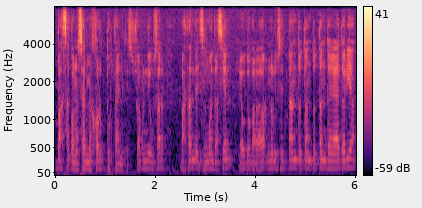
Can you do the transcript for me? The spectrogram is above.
vas a conocer mejor tus tanques. Yo aprendí a usar bastante el 50-100, el autocargador. No lo usé tanto, tanto, tanto en aleatoria.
